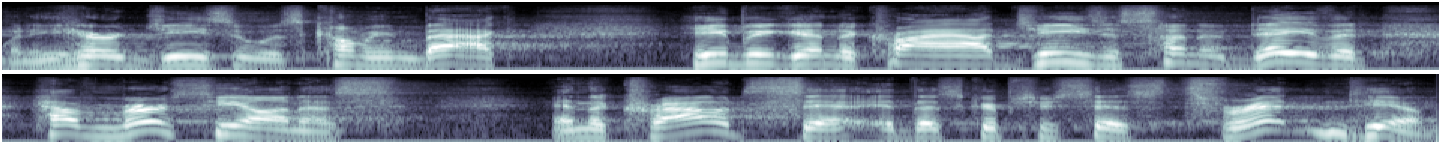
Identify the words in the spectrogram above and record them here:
When he heard Jesus was coming back, he began to cry out, Jesus, son of David, have mercy on us. And the crowd said, the scripture says, threatened him.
